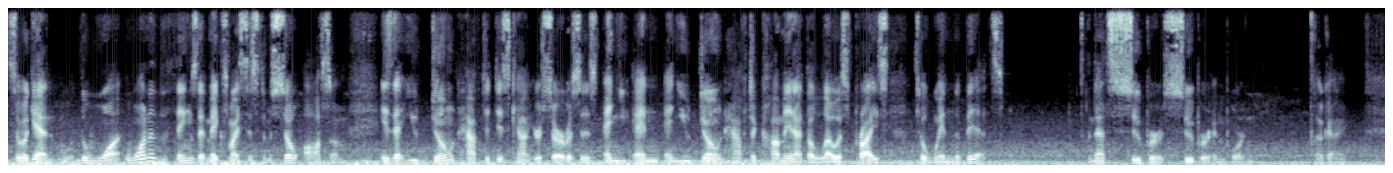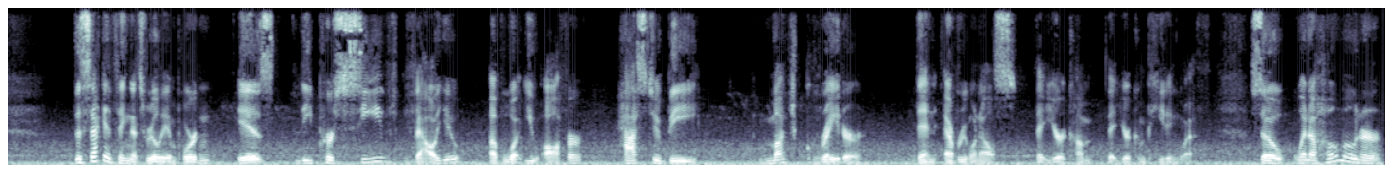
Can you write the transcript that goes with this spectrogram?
so again, the one one of the things that makes my system so awesome is that you don't have to discount your services and you, and and you don't have to come in at the lowest price to win the bids. And that's super super important. Okay. The second thing that's really important is the perceived value of what you offer has to be much greater than everyone else that you're com- that you're competing with. So when a homeowner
